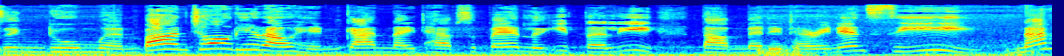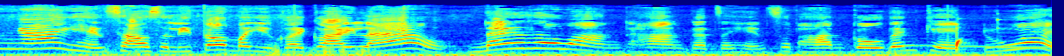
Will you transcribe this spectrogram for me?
จึงดูเหมือนบ้านช่องที่เราเห็นกันในแถบสเปนหรืออิตาลี ตาม Mediterranean Sea นั่นไงเห็น Sausalito มาอยู่ไกลๆแล้ว ในระหว่างทางก็จะเห็นสะพานโกลเด้นเกตด้วย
